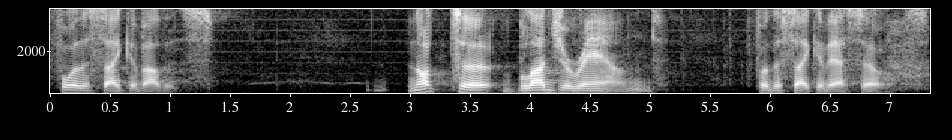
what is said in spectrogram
for the sake of others, not to bludge around for the sake of ourselves.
